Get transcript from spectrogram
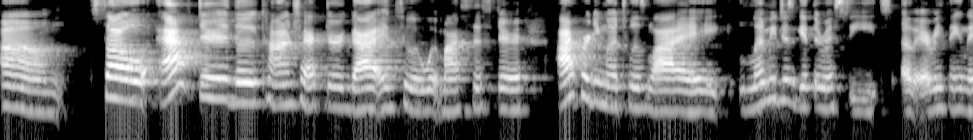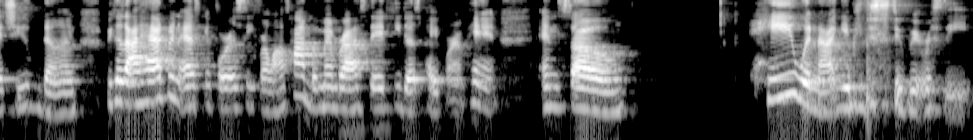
Um, so after the contractor got into it with my sister, I pretty much was like, let me just get the receipts of everything that you've done because I had been asking for a receipt for a long time. But remember, I said he does paper and pen. And so he would not give me the stupid receipt.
